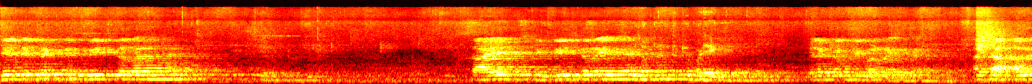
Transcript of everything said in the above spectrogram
जे डिफेक्ट इंक्रीज कर रहा है साइज़ डिक्रीज कर रही है। इलेक्ट्रॉनिक बढ़ेगी इलेक्ट्रिसिटी बढ़ रही है। अच्छा अगर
